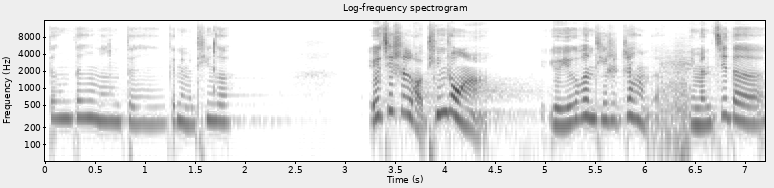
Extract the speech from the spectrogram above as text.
噔噔噔噔，给你们听个，尤其是老听众啊，有一个问题是这样的，你们记得，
